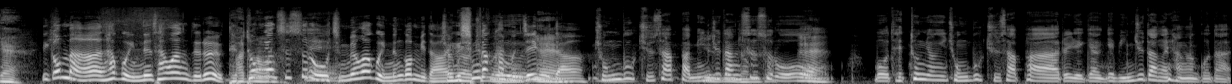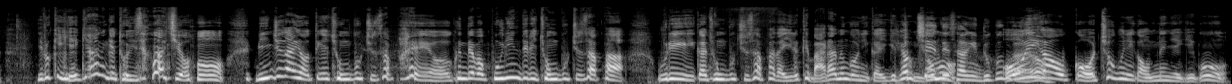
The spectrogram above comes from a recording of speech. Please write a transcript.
예. 이것만 하고 있는 상황들을 대통령 마지막으로. 스스로 네. 증명하고 있는 겁니다. 이게 심각한 문제입니다. 종북 주사파 민주당. 스스로 예. 뭐 대통령이 종북 주사파를 얘기한 게 민주당을 향한 거다. 이렇게 얘기하는 게 더 이상하죠. 민주당이 어떻게 종북 주사파예요. 근데 막 본인들이 종북 주사파, 우리가 종북 주사파다 이렇게 말하는 거니까 이게 좀 협치의 대상이 누군가요? 어이가 없고 어처구니가 없는 얘기고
